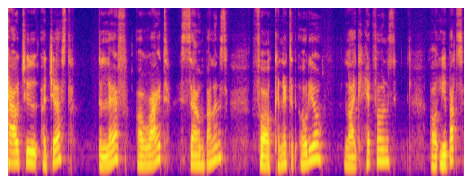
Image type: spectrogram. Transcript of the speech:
how to adjust the left or right sound balance for connected audio like headphones or earbuds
